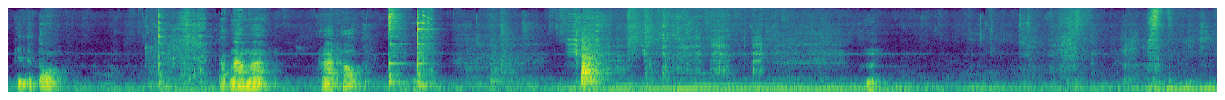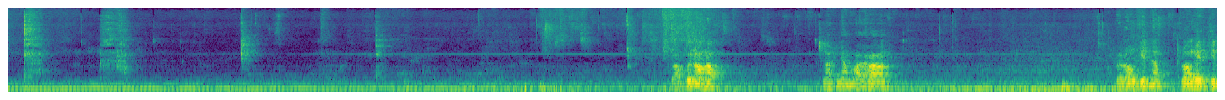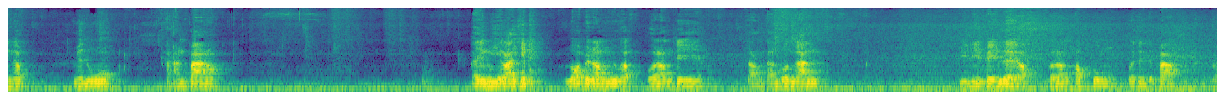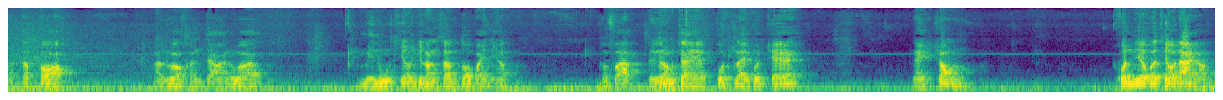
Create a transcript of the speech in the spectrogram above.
กินแตะโตตักน้ำมาห้าทองอืมฝากพี่น้องครับนักยำหอยทอด ไปลองกินครับ ลองเฮ็ดกินครับ เมนูอาหารปลาเนาะก็ยังมีอีกหลายคลิปรอไปลองอยู่ครับกำลังที่สั่งสรรผลงานดีๆไปเรื่อยครับกำลังปรับปรุงประสิทธิภาพรตัดต่อหันว่าขันจาหรือว่า เมนูที่เราจะรังสรรค์ต่อไปเนี่ยครับก็ฝากเป็นกำลังใจกดไลค์กดแชร์ในช่อง คนเดียวก็เที่ยวได้ครับ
